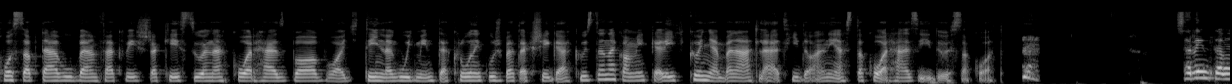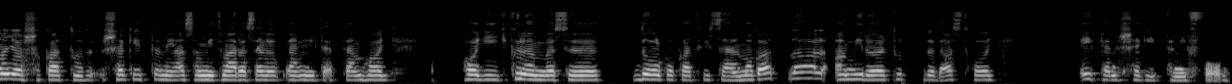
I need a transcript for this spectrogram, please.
hosszabb távú benfekvésre készülnek kórházba, vagy tényleg úgy, mint te krónikus betegséggel küzdenek, amikkel így könnyebben át lehet hidalni ezt a kórházi időszakot? Szerintem nagyon sokat tud segíteni az, amit már az előbb említettem, hogy, hogy így különböző dolgokat viszel magaddal, amiről tudod azt, hogy éppen segíteni fog.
